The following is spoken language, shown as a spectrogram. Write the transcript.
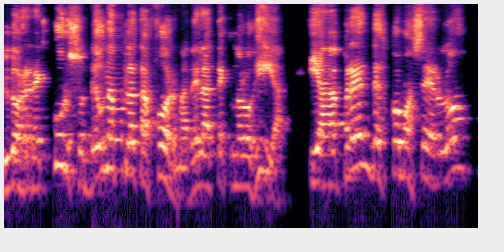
los recursos de una plataforma, de la tecnología, y aprendes cómo hacerlo,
